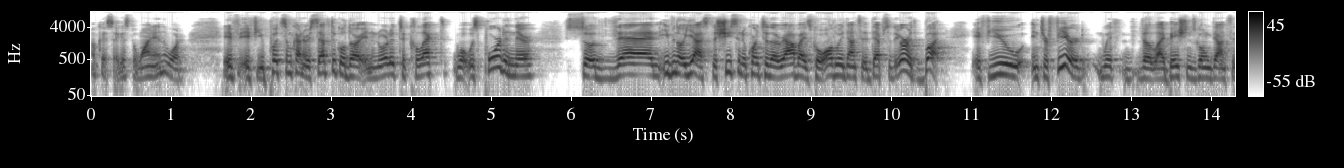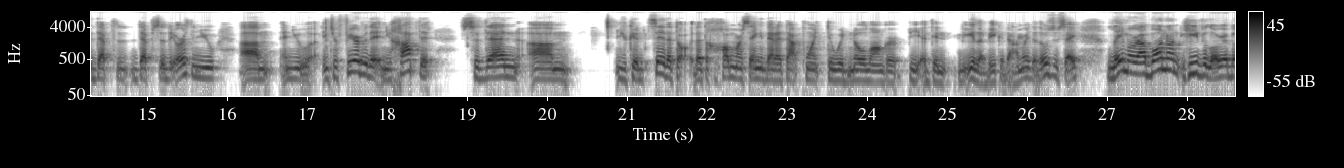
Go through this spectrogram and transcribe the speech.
Okay, so I guess the wine and the water. If, if you put some kind of receptacle dart in in order to collect what was poured in there, so then, even though yes, the shisin according to the rabbis go all the way down to the depths of the earth, but if you interfered with the libations going down to the depth, depths of the earth and you um, and you interfered with it and you chopped it, so then um, you could say that the, that the Chachamim are saying that at that point there would no longer be a din mi'ila b'ikadamer. That those who say lema rabbanon he v'lo Rebbe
